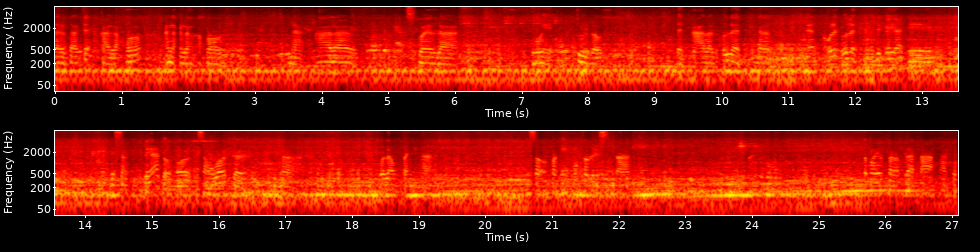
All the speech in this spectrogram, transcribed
Dahil dati akala ko, anak lang ako na aral, eskwela, uwi, tulog, then aral ulit, and, and ulit-ulit. Hindi kaya eh, isang empleyado o isang worker na walang pahinga. So, pag ikong turista, ito mo yung parang tinatahan ko.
